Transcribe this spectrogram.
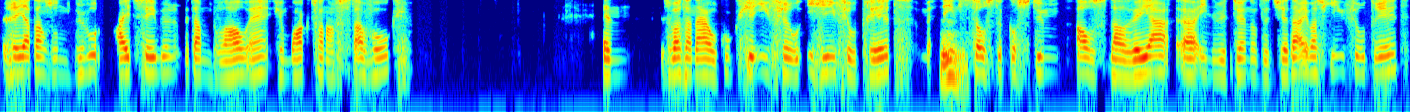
Ray had dan zo'n dubbel lightsaber met dan blauw, hè, gemaakt van haar staf ook. En ze was eigenlijk ook geïnfil geïnfiltreerd, in hetzelfde kostuum als dat Leia uh, in Return of the Jedi was geïnfiltreerd.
